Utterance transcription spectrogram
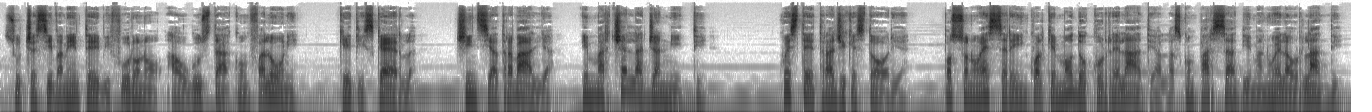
Successivamente vi furono Augusta Confaloni, Katie Skerl, Cinzia Travaglia e Marcella Giannitti. Queste tragiche storie possono essere in qualche modo correlate alla scomparsa di Emanuela Orlandi.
